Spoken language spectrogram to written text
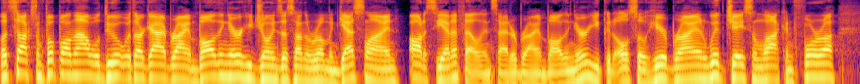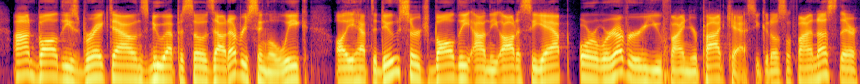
Let's talk some football now. We'll do it with our guy, Brian Baldinger. He joins us on the Roman guest line, Audacy NFL insider Brian Baldinger. You could also hear Brian with Jason La Canfora on Baldy's breakdowns. New episodes out every single week. All you have to do, search Baldy on the Audacy app or wherever you find your podcast. You could also find us there,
